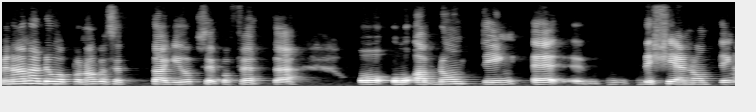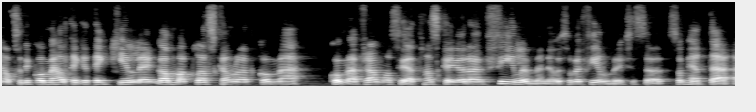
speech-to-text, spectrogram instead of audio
Men han har då på något sätt tagit upp sig på fötter och, och av någonting, eh, det sker någonting, alltså det kommer helt enkelt en kille, en gammal klasskamrat kommer, kommer fram och säger att han ska göra en film nu som är filmregissör som heter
